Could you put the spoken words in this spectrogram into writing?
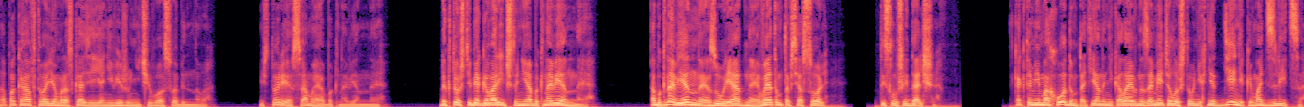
«Но пока в твоем рассказе я не вижу ничего особенного. История самая обыкновенная». Да кто ж тебе говорит, что необыкновенное? Обыкновенное, заурядное, в этом-то вся соль. Ты слушай дальше. Как-то мимоходом Татьяна Николаевна заметила, что у них нет денег, и мать злится.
